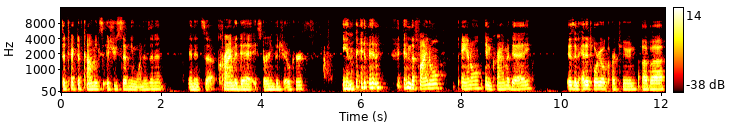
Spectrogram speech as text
Detective Comics issue 71 is in it, and it's uh, Crime a Day, starring the Joker. And and and the final panel in Crime a Day is an editorial cartoon of uh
